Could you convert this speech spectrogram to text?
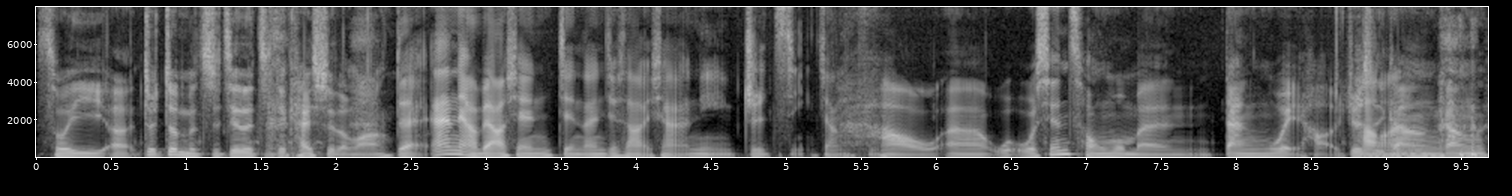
所以呃，就这么直接的直接开始了吗？对，那你要不要先简单介绍一下你自己这样子？好，呃，我我先从我们单位好，就是刚刚。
